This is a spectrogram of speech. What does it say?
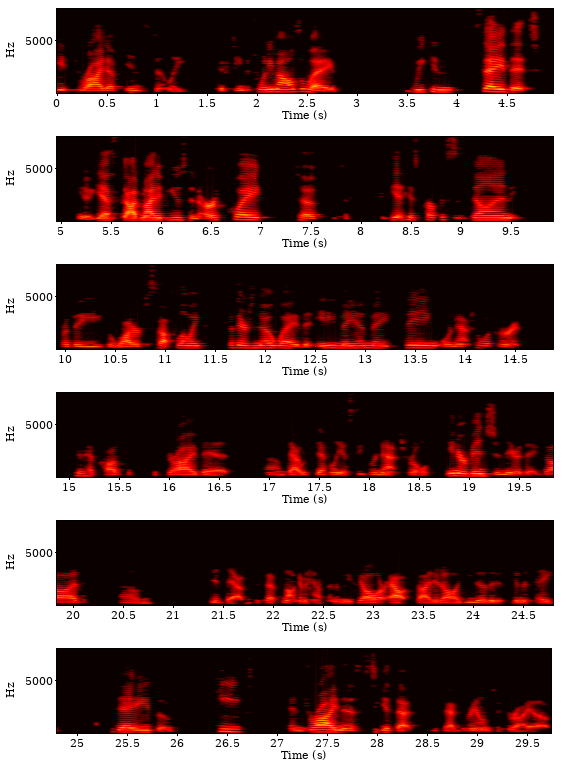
it dried up instantly, 15 to 20 miles away. We can say that, you know, yes, God might have used an earthquake to, to get his purposes done for the, the water to stop flowing, but there's no way that any man-made thing or natural occurrence could have caused the, the dry bed. Um, that was definitely a supernatural intervention there that God um, did that because that's not going to happen. I mean, if y'all are outside at all, you know that it's going to take days of heat and dryness to get that get that ground to dry up.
